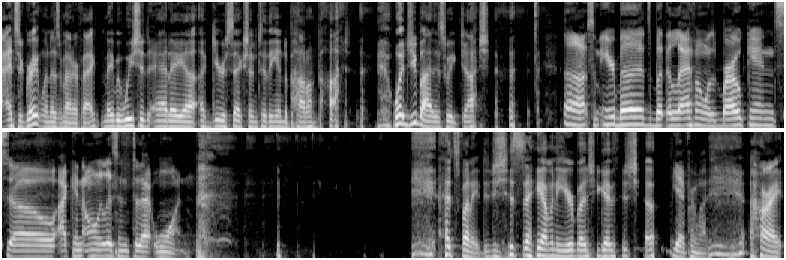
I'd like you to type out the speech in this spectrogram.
it's a great one, as a matter of fact. Maybe we should add a uh, a gear section to the end of Pod on Pod. What'd you buy this week, Josh? uh, some earbuds, but the left one was broken, so I can only listen to that one. That's funny. Did you just say how many earbuds you gave the show? Yeah, pretty much. All right.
